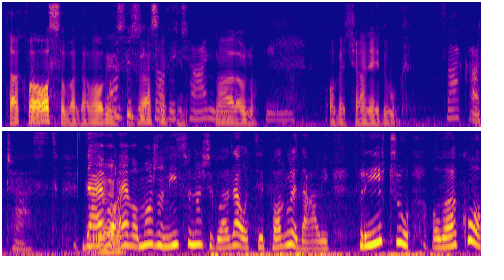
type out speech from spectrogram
takva osoba da volim se Održite za svakim, obećanje, naravno, obećanja i dug. Svaka čast. Da, evo, evo, možda nisu naši gledalci pogledali priču ovako,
